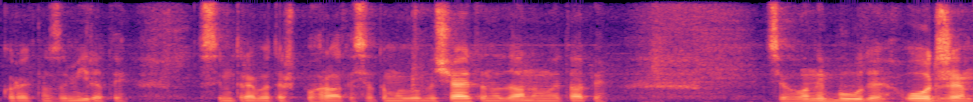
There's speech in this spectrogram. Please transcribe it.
коректно заміряти. З цим треба теж погратися. Тому вибачайте, на даному етапі цього не буде. Отже,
